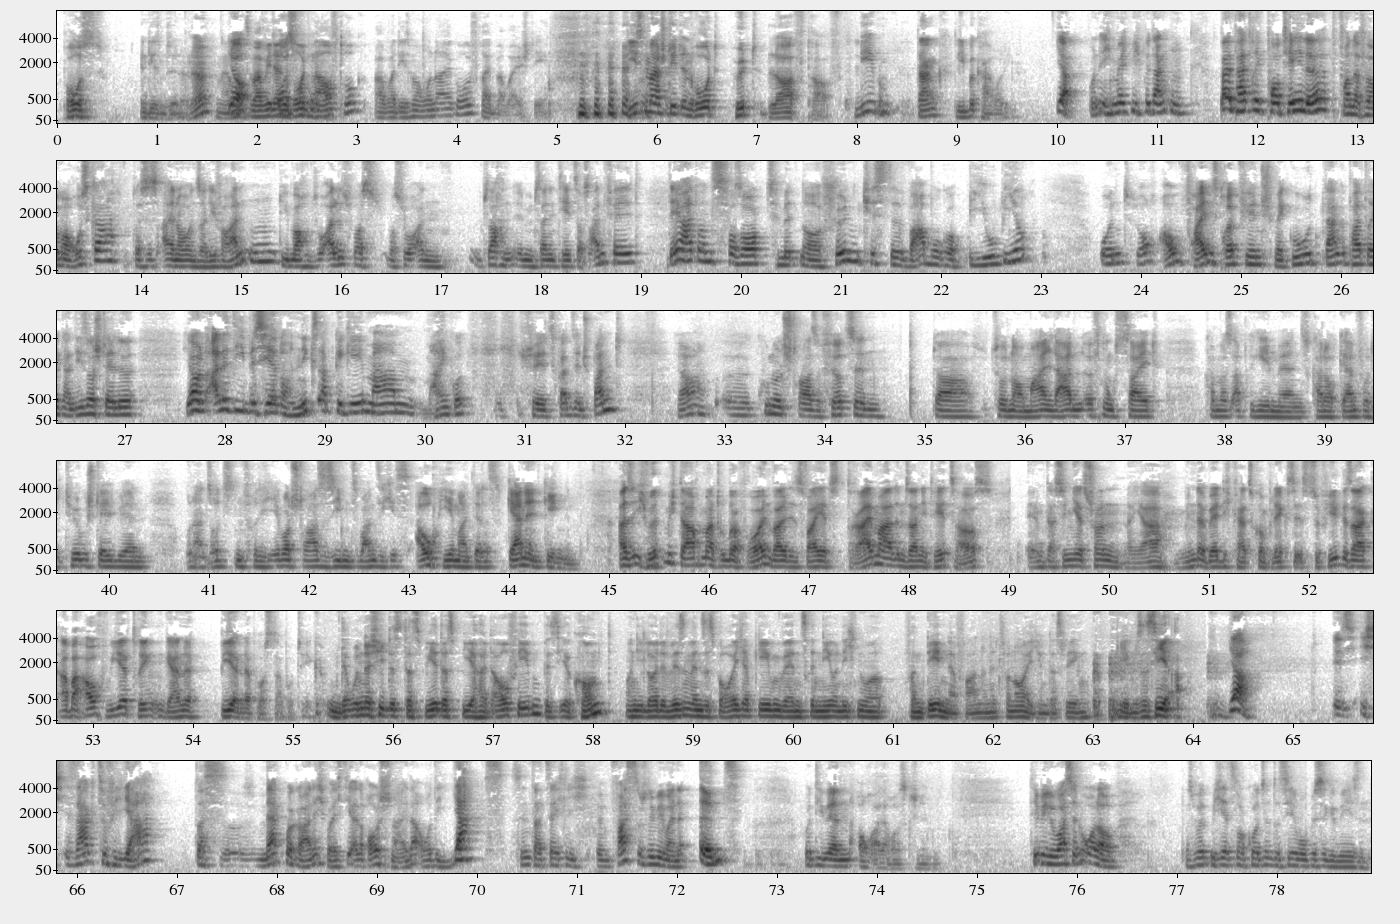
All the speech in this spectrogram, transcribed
Prost in diesem Sinne, ne? Ja, Ja, und zwar wieder Prost, einen roten. Aufdruck, aber diesmal ohne alkoholfrei dabei stehen. Diesmal steht in Rot Hüttlorf drauf. Lieben Dank, liebe Caroline. Ja, und ich möchte mich bedanken bei Patrick Portele von der Firma Ruska. Das ist einer unserer Lieferanten. Die machen so alles, was, was so an Sachen im Sanitätshaus anfällt. Der hat uns versorgt mit einer schönen Kiste Warburger Bio-Bier. Und auch ein feines Tröpfchen, schmeckt gut. Danke, Patrick, an dieser Stelle. Ja, und alle, die bisher noch nichts abgegeben haben, mein Gott, ist ja jetzt ganz entspannt. Ja, äh, Kunolstraße 14, da zur normalen Ladenöffnungszeit kann was abgegeben werden. Es kann auch gern vor die Tür gestellt werden. Und ansonsten Friedrich-Ebert-Straße 27 ist auch jemand, der das gerne entgegennimmt. Also ich würde mich da auch mal drüber freuen, weil das war jetzt dreimal im Sanitätshaus. Ähm, Das sind jetzt schon, naja, Minderwertigkeitskomplexe ist zu viel gesagt, aber auch wir trinken gerne Bier in der Postapotheke. Der Unterschied ist, dass wir das Bier halt aufheben, bis ihr kommt. Und die Leute wissen, wenn sie es bei euch abgeben, werden es René und ich nur von denen erfahren und nicht von euch. Und deswegen geben sie es hier ab. Ja, ich, ich sage zu viel Ja, das äh, merkt man gar nicht, weil ich die alle rausschneide, aber die Ja's sind tatsächlich äh, fast so schlimm wie meine Ms und die werden auch alle rausgeschnitten. Timmy, du warst in Urlaub. Das würde mich jetzt noch kurz interessieren, wo bist du gewesen?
